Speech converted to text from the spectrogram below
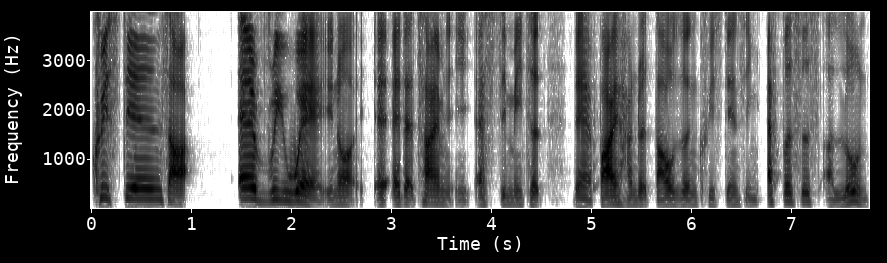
Christians are everywhere. You know, at, at that time, it estimated there are 500,000 Christians in Ephesus alone.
